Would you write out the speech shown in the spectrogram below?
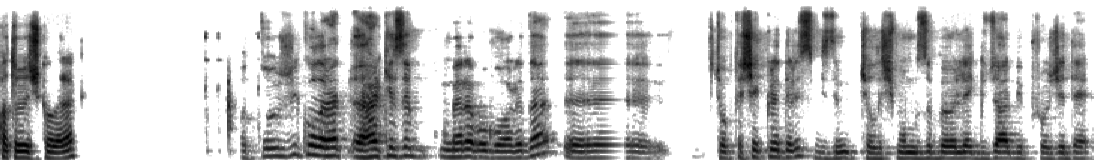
patolojik olarak. Patolojik olarak herkese merhaba bu arada. Ee, çok teşekkür ederiz. Bizim çalışmamızı böyle güzel bir projede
